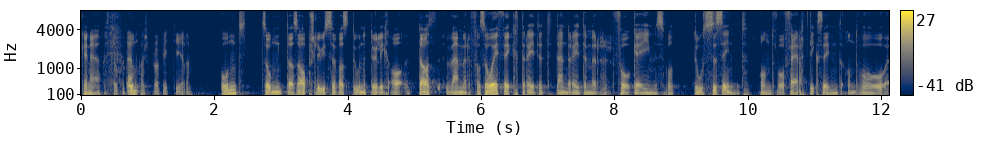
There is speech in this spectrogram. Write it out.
Genau. Dass du von dem und, kannst profitieren. Und um das abschließen, was du natürlich, das, wenn wir von so Effekten reden, dann reden wir von Games, die draußen sind und wo fertig sind und wo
